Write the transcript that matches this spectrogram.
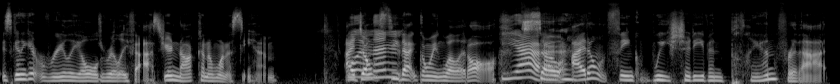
is going to get really old really fast. You're not going to want to see him. I Well, and don't then- see that going well at all. Yeah. So I don't think we should even plan for that.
